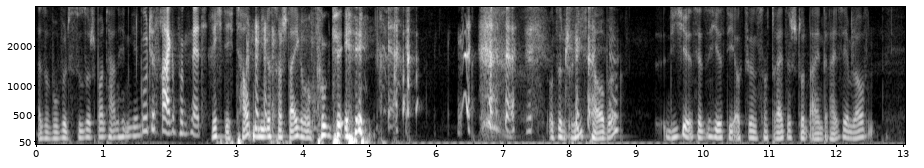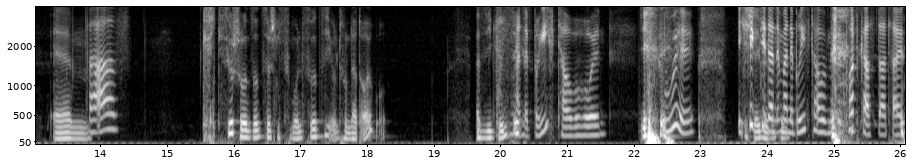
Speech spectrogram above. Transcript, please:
Also wo würdest du so spontan hingehen? Gute Frage.net. Richtig, tauben-versteigerung.de. Und so eine Brieftaube. Die hier ist jetzt, hier ist die Auktion ist noch 13 Stunden 31 am Laufen. Ähm, Was? kriegst du schon so zwischen 45 und 100 Euro. Also die Lass mal eine günstigste. Brieftaube holen. Cool. Ich Ich schicke dir dann immer eine Brieftaube mit den Podcast-Dateien.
